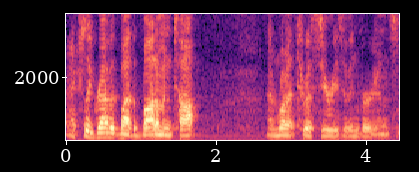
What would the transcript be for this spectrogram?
actually grab it by the bottom and top and run it through a series of inversions.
